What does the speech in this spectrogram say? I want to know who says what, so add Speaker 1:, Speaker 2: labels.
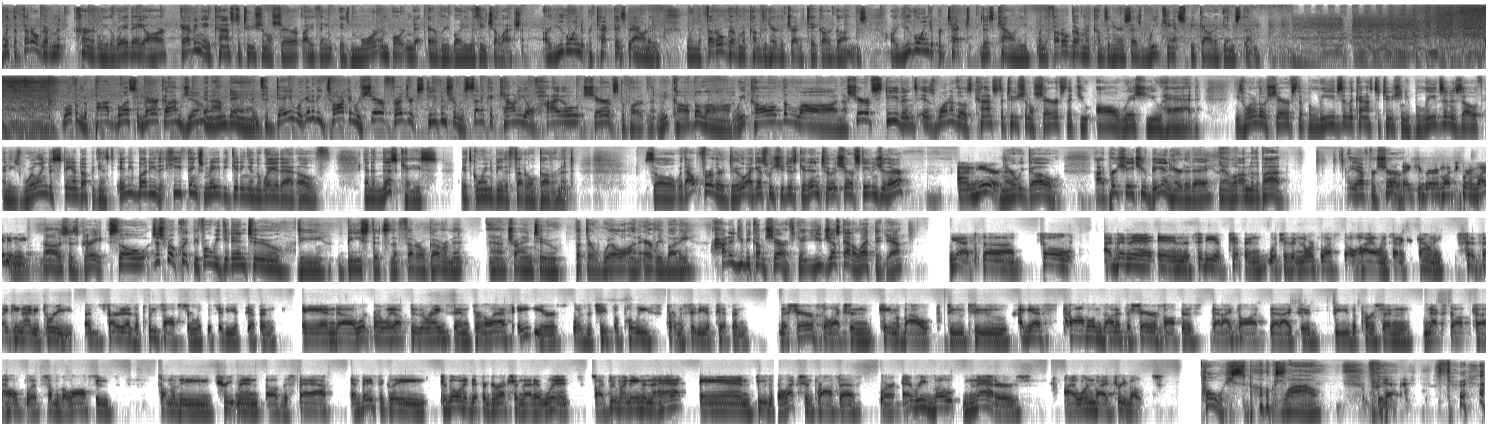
Speaker 1: with the federal government currently the way they are, having a constitutional sheriff, I think, is more important to everybody with each election. Are you going to protect this
Speaker 2: Exactly.
Speaker 1: county when the federal government comes in here to try to take our guns? Are you going to protect this county when the federal government comes in here and says we can't speak out against them? Welcome to Pod Bless America. I'm Jim.
Speaker 3: And I'm Dan.
Speaker 1: And today we're going to be talking with Sheriff Frederick Stevens from the Seneca County, Ohio Sheriff's Department.
Speaker 3: we called the law.
Speaker 1: We called the law. Now, Sheriff Stevens is one of those constitutional sheriffs that you all wish you had. He's one of those sheriffs that believes in the Constitution, he believes in his oath, and he's willing to stand up against anybody that he thinks may be getting in the way of that oath. And in this case, it's going to be the federal government. So, without further ado, I guess we should just get into it. Sheriff Stevens, you there?
Speaker 2: I'm here.
Speaker 1: There we go. I appreciate you being here today.
Speaker 3: yeah, welcome to the pod.
Speaker 1: Yeah, for sure.
Speaker 2: Well, thank you very much for inviting me.
Speaker 1: No, this is great. So, just real quick before we get into the beast that's the federal government uh, trying to put their will on everybody, how did you become sheriff? You- You just got elected, yeah?
Speaker 2: Yes. Uh, so I've been in the city of Tiffin, which is in Northwest Ohio in Seneca County, since 1993. I started as a police officer with the city of Tiffin and uh, worked my way up through the ranks. And for the last eight years, was the chief of police from the city of Tiffin. The sheriff's election came about due to, I guess, problems out at the sheriff's office that I thought that I could be the person next up to help with some of the lawsuits some of the treatment of the staff, and basically to go in a different direction that it went. So I threw my name in the hat, and through the election process, where every vote matters, I won by three votes.
Speaker 1: Holy smokes.
Speaker 3: Wow.
Speaker 2: Yeah.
